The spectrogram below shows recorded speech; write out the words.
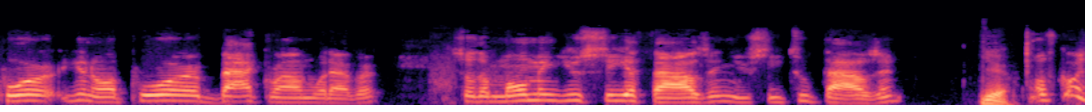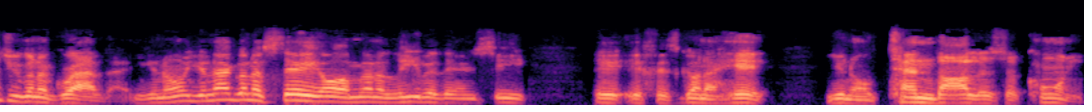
poor, you know, a poor background, whatever, So the moment you see a thousand, you see two thousand. Yeah. Of course, you're gonna grab that. You know, you're not gonna say, "Oh, I'm gonna leave it there and see if it's gonna hit." You know, ten dollars a coin.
